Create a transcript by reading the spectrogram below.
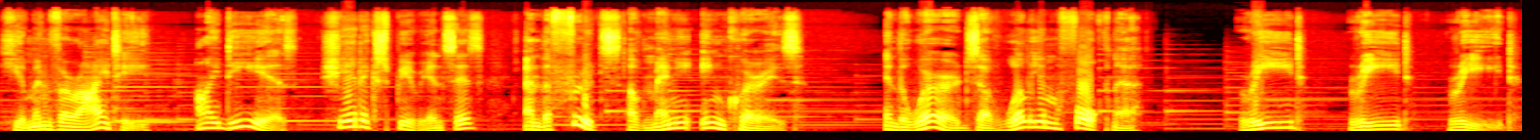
human variety, ideas, shared experiences, and the fruits of many inquiries. In the words of William Faulkner, read, read, read.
